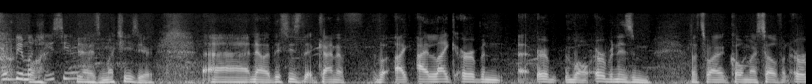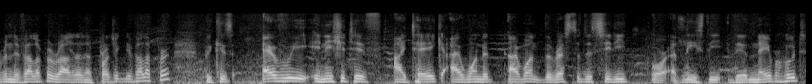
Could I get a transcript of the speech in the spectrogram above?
Would be much Well, easier. Yeah, it's much easier. Uh, no, this is the kind of I, I like urban, uh, ur- well, urbanism. That's why I call myself an urban developer rather Yeah. than a project developer, because every initiative I take, I want it, I want the rest of the city, or at least the, the neighborhood,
